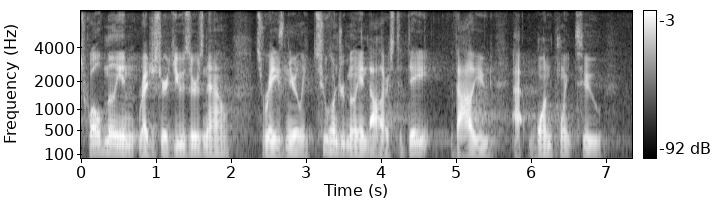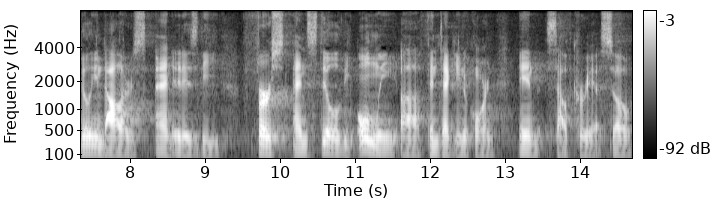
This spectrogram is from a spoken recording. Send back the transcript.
12 million registered users now. It's raised nearly $200 million to date, valued at $1.2 billion, and it is the first and still the only uh, fintech unicorn in South Korea. So,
